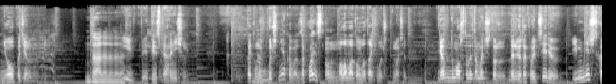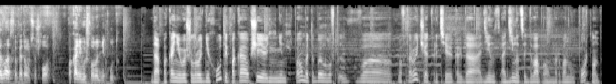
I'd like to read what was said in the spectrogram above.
неопытен. Да, да, да, да, да. И, в принципе, ограничен. Поэтому да. больше некого. За Коллинс, но он маловат, он в атаке больше приносит. Я думал, что в этом матче тоже Денвер закроет серию, и мне что-то казалось, что к этому все шло, пока не вышел Родни Худ. Да, пока не вышел Родни Худ, и пока вообще, не, по-моему, это было во, во, во второй четверти, когда 11-2, по-моему, рванул Портленд.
